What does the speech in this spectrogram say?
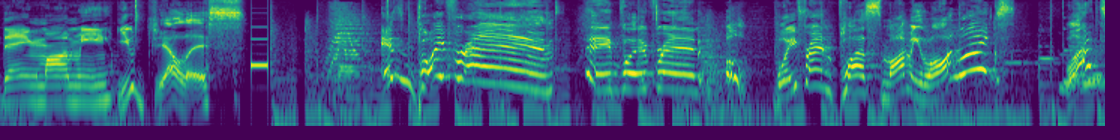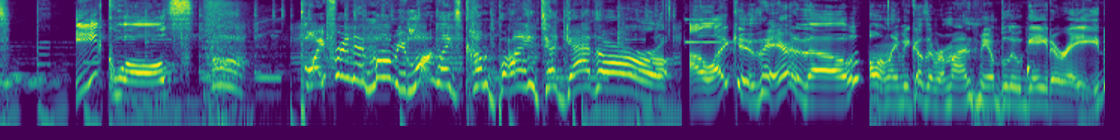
Dang, mommy. You jealous. It's boyfriend! Hey, boyfriend! Oh, boyfriend plus mommy long legs? What? Equals? boyfriend and long legs combined together. I like his hair though, only because it reminds me of blue Gatorade.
